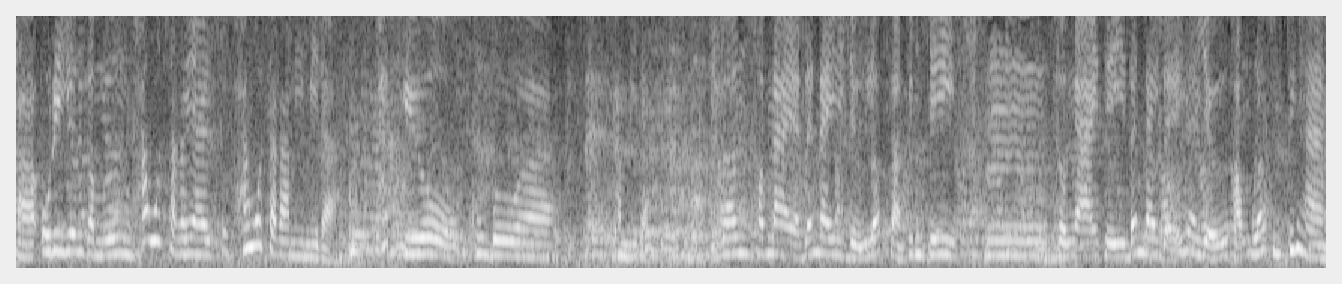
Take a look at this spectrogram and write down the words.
아, 우리 영감은 한국 사람 한국 사람입니다. 학교 공부합니다. Vâng, hôm nay đến đây dự lớp làm kim chi. Ừm, thường ngày thì đến đây để dự học lớp tiếng Hàn.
